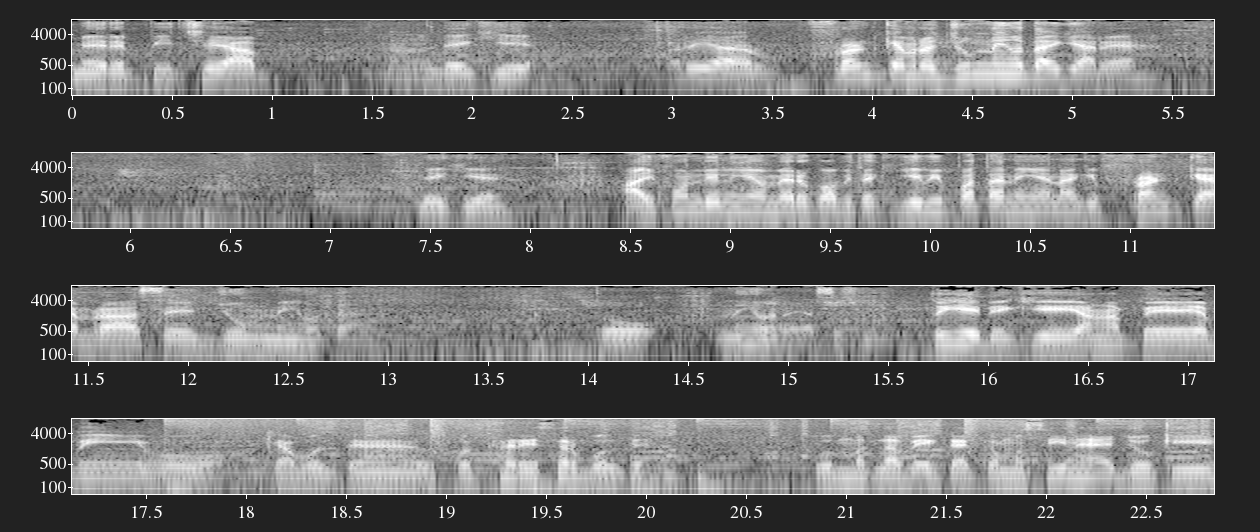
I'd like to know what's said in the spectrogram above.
मेरे पीछे आप देखिए। अरे यार फ्रंट कैमरा जूम नहीं होता है क्या रे? देखिए आईफोन ले लिया मेरे को अभी तक। ये भी पता नहीं है ना कि फ्रंट कैमरा से जूम नहीं होता है। तो नहीं हो रहा है सच में। तो ये देखिए, यहाँ पे अभी वो क्या बोलते हैं, उसको थ्रेसर बोलते हैं। वो मतलब एक टाइप का मशीन है जो कि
